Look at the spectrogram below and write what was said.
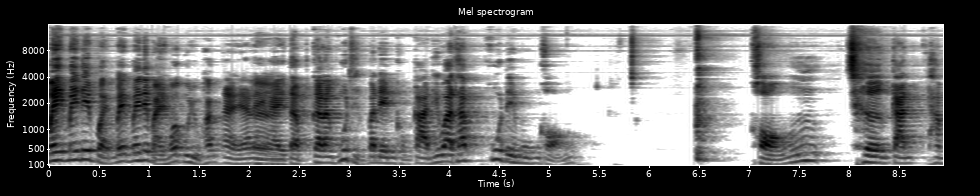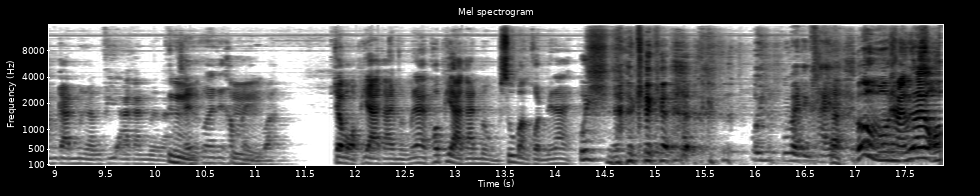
ไม่ไม่ได้หมายไม่ไม่ได้หมายถึงว่ากูอยู่พักไหนอะไรยังไง แต่กำลังพูดถึงประเด็นของการที่ว่าถ้าพูดในมุมของของเชิงการทำการเมืองพีอาการเมืองอะอืมใช้ใช้คำไหนดีวะจะบอกพีอาการเมืองไม่ได้เพราะพีอาการเมืองผมสู้บางคนไม่ได้อุ้ยอุ้ยกูหมายถึงใครเออผมถามเลยโอ้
